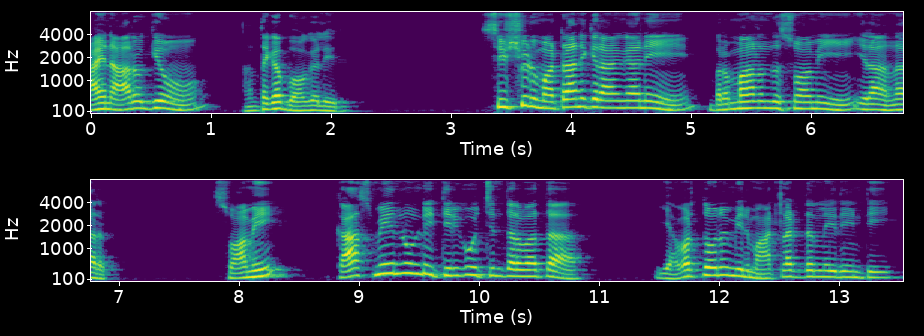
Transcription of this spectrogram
ఆయన ఆరోగ్యం అంతగా బాగలేదు. శిష్యుడు మఠానికి రాగానే బ్రహ్మానంద స్వామి ఇలా అన్నారు స్వామి కాశ్మీర్ నుండి తిరిగి వచ్చిన తర్వాత ఎవరితోనూ మీరు మాట్లాడడం లేదేంటి?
